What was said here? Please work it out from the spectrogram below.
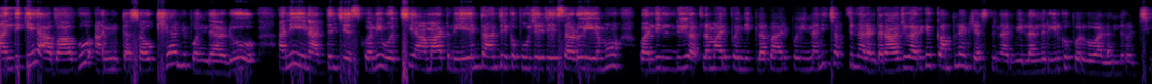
అందుకే ఆ బాబు అంత సౌఖ్యాన్ని పొందాడు అని ఈయన అర్థం చేసుకొని వచ్చి ఆ మాటలు ఏం తాంత్రిక పూజ చేశాడో ఏమో వాళ్ళు ఇల్లు అట్లా మారిపోయింది ఇట్లా మారిపోయింది అని చెప్తున్నారంట. రాజుగారికి కంప్లైంట్ చేస్తున్నారు వీళ్ళందరూ ఇరుగు పొరుగు వాళ్ళందరూ వచ్చి.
